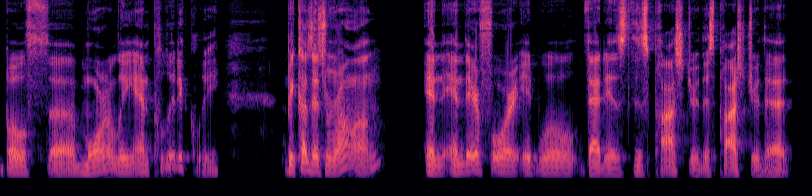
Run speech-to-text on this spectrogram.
both uh, morally and politically, because it's wrong, and and therefore it will. That is this posture, this posture that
